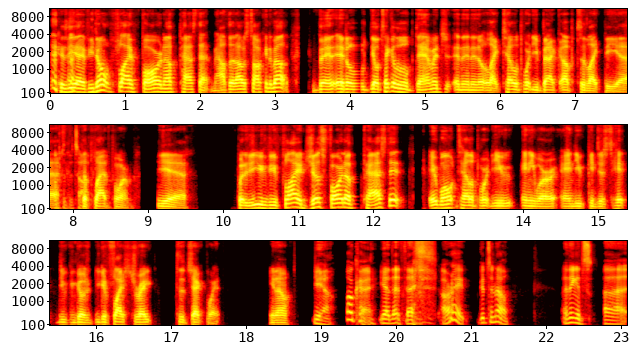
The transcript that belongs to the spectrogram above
Because yeah, if you don't fly far enough past that mouth that I was talking about, then it'll you'll take a little damage, and then it'll like teleport you back up to like the uh, to the top. the platform. Yeah. But if you if you fly just far enough past it, it won't teleport you anywhere, and you can just hit. You can go. You can fly straight to the checkpoint. You know. Yeah. Okay. Yeah. That that's all right. Good to know. I think it's uh,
